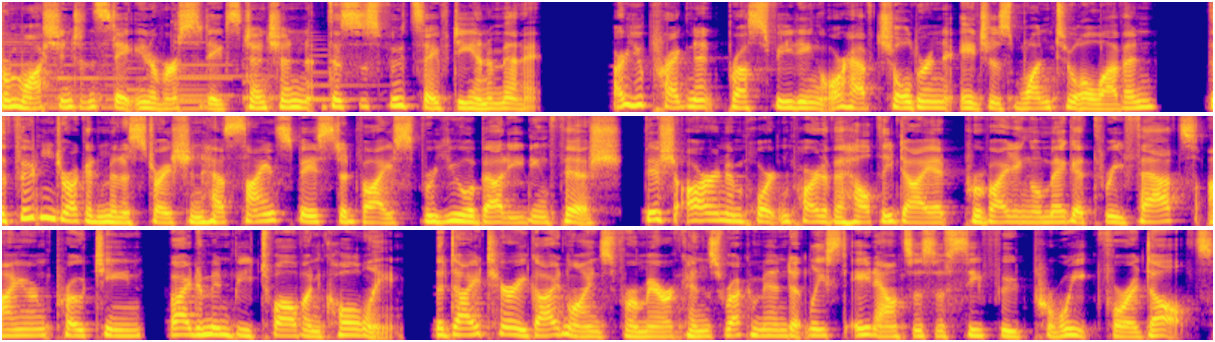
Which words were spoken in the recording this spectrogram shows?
From Washington State University Extension, this is Food Safety in a Minute. Are you pregnant, breastfeeding, or have children ages 1 to 11? The Food and Drug Administration has science based advice for you about eating fish. Fish are an important part of a healthy diet, providing omega 3 fats, iron, protein, vitamin B12, and choline. The dietary guidelines for Americans recommend at least 8 ounces of seafood per week for adults.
